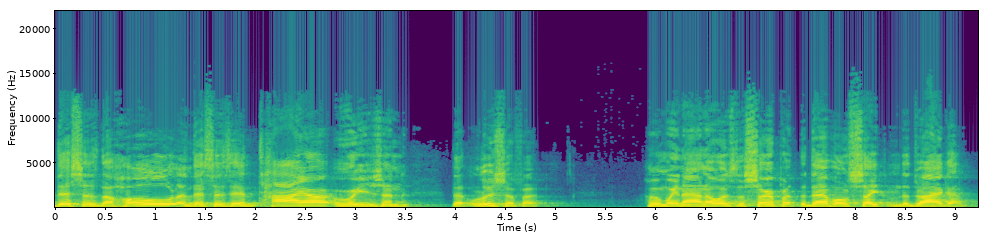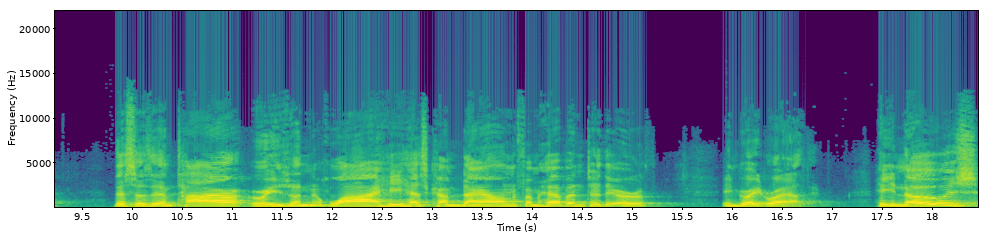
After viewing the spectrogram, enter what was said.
this is the whole and this is the entire reason that Lucifer, whom we now know as the serpent, the devil, Satan, the dragon, this is the entire reason why he has come down from heaven to the earth in great wrath. He knows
